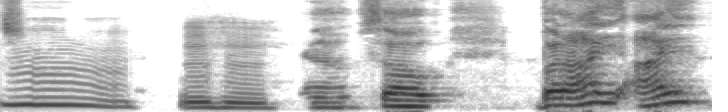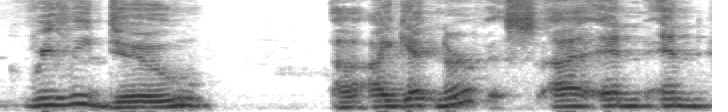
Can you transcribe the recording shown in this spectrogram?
was. Mm. Mm-hmm. Yeah. So, but I, I really do. Uh, I get nervous, uh, and and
